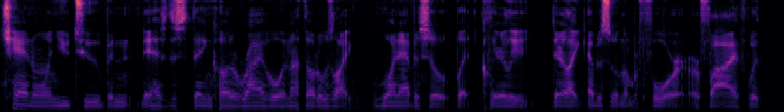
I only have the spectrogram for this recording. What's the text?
channel on YouTube and it has this thing called Arrival and I thought it was like one episode, but clearly they're like episode number four or five with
